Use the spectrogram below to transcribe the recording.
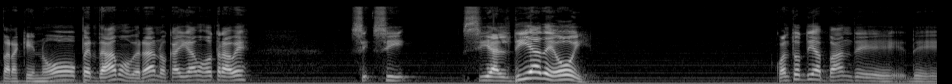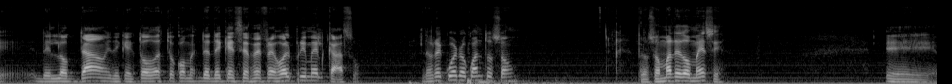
para que no perdamos, ¿verdad? No caigamos otra vez. Si, si, si al día de hoy, ¿cuántos días van de, de, del lockdown y de que todo esto, desde que se reflejó el primer caso? No recuerdo cuántos son, pero son más de dos meses. Eh,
